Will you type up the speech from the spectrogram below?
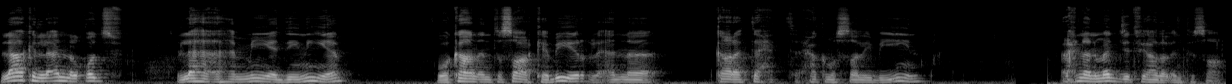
لكن لأن القدس لها أهمية دينية وكان انتصار كبير لأن كانت تحت حكم الصليبيين إحنا نمجد في هذا الانتصار.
